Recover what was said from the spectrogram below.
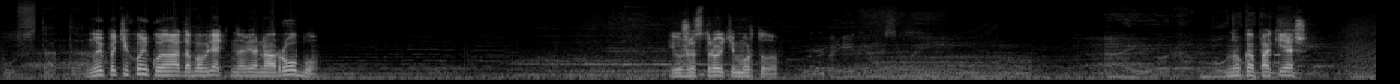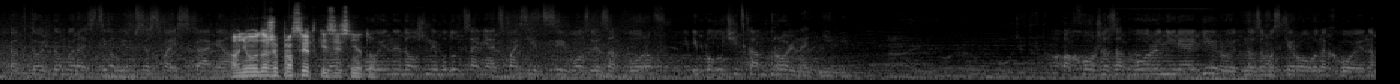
пустота. Ну и потихоньку надо добавлять, наверное, робу. И уже. Айор будет Ну-ка, Пакеш. Как только мы разделаемся с войсками, А у него даже просветки здесь нету. воины должны будут занять позиции возле затворов и получить контроль над ними. Похоже, затворы не реагируют на замаскированных воинов.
